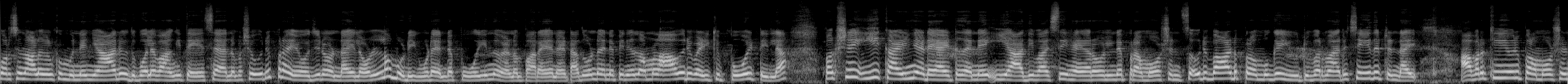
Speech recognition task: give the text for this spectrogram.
കുറച്ച് നാളുകൾക്ക് മുന്നേ ഞാനും ഇതുപോലെ വാങ്ങി തേച്ചായിരുന്നു. പക്ഷെ ഒരു പ്രയോജനം ഉണ്ടായില്ല. ഉള്ള മുടിയും കൂടെ എന്റെ പോയി എന്ന് വേണം പറയാനായിട്ട്. അതുകൊണ്ട് തന്നെ പിന്നെ നമ്മൾ ആ ഒരു വഴിക്ക് പോയിട്ടില്ല. പക്ഷേ ഈ കഴിഞ്ഞിടെയായിട്ട് തന്നെ ഈ ആദിവാസി ഹെയർ ഓയിലിന്റെ പ്രൊമോഷൻസ് ഒരുപാട് പ്രമുഖ യൂട്യൂബർമാർ ചെയ്തിട്ടുണ്ടായി. അവർക്ക് ഈ ഒരു പ്രൊമോഷൻ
